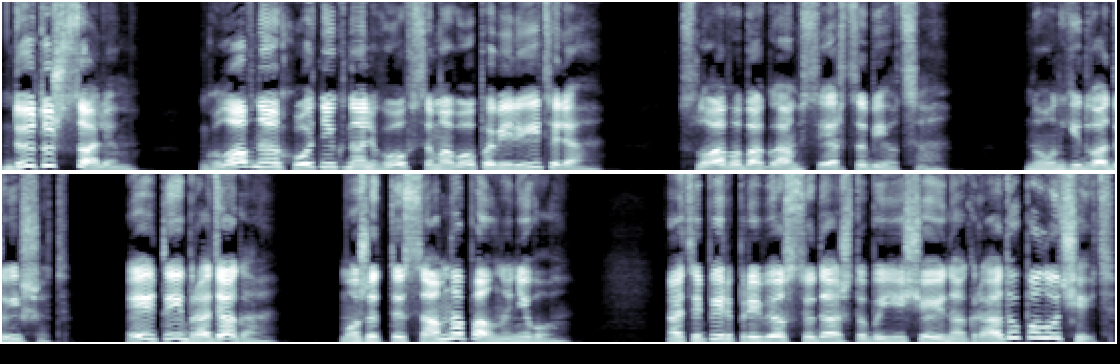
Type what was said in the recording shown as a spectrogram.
«Да это ж Салим! Главный охотник на львов самого повелителя! Слава богам, сердце бьется. Но он едва дышит. Эй ты, бродяга! Может, ты сам напал на него?» А теперь привез сюда, чтобы еще и награду получить?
